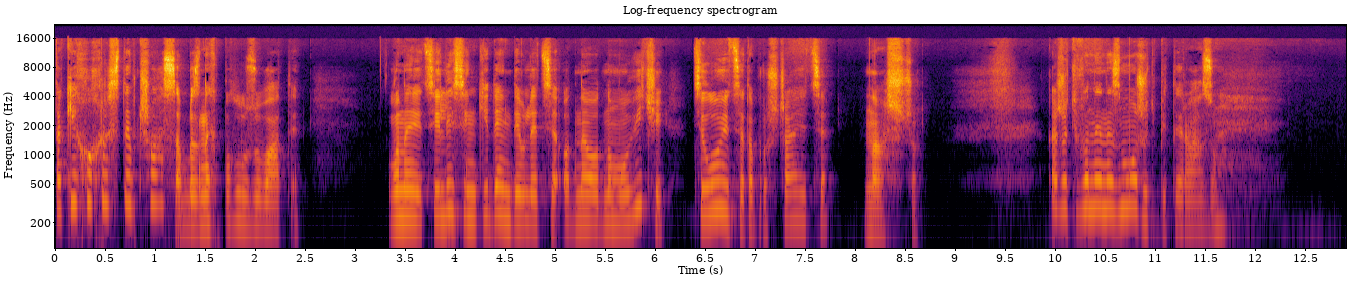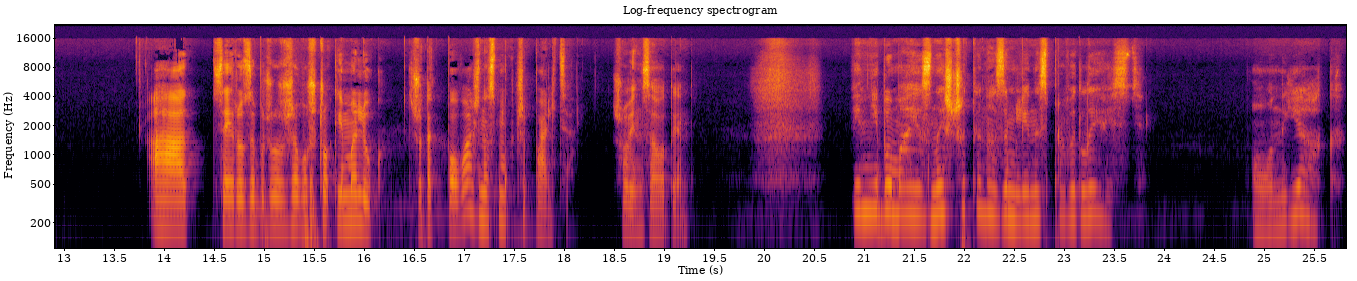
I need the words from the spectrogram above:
Так їх охрестив час, аби з них поглузувати. Вони цілісінький день дивляться одне одному у вічі, цілуються та прощаються. Нащо? Кажуть, вони не зможуть піти разом. А цей розжевощокий малюк, що так поважно смокче пальця. Що він за один? Він ніби має знищити на землі несправедливість. Он як?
